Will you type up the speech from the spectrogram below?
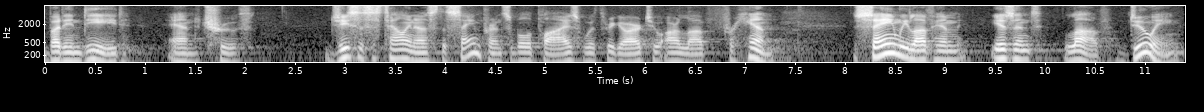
but in deed and truth. Jesus is telling us the same principle applies with regard to our love for him. Saying we love him isn't love. Doing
